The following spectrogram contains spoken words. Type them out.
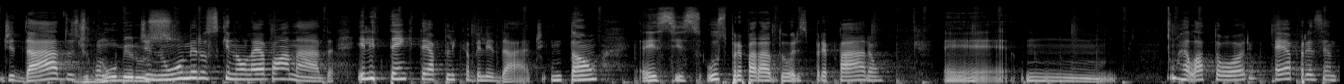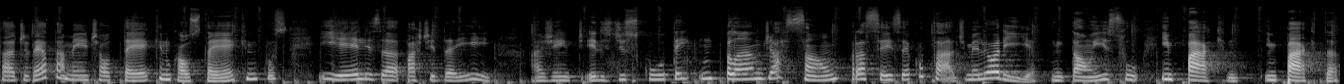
de dados, de, com, números. de números que não levam a nada. Ele tem que ter aplicabilidade. Então, esses, os preparadores preparam é, um, um relatório, é apresentado diretamente ao técnico, aos técnicos, e eles, a partir daí, a gente, eles discutem um plano de ação para ser executado, de melhoria. Então, isso impacta, impacta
